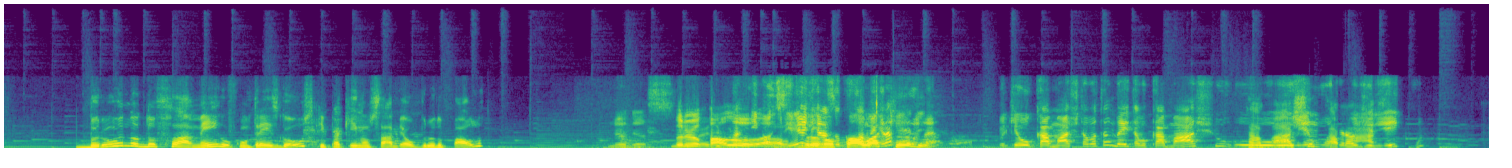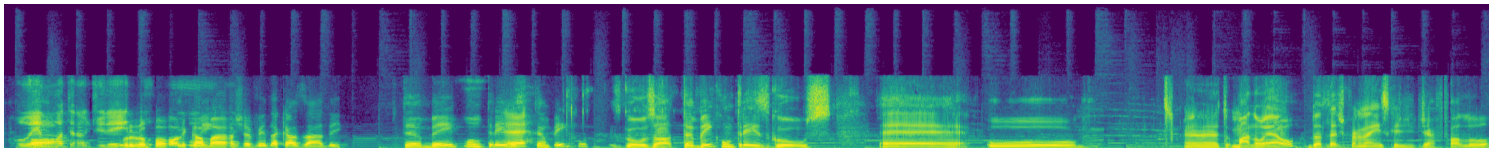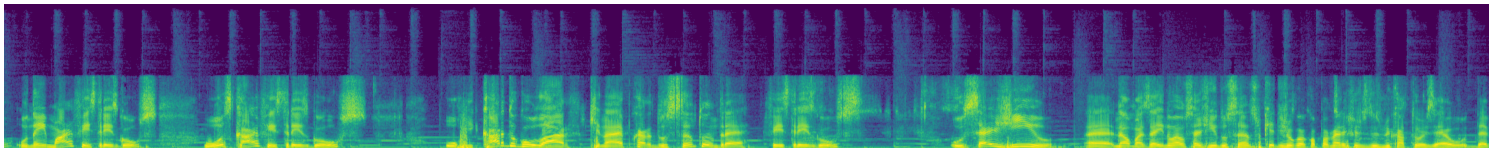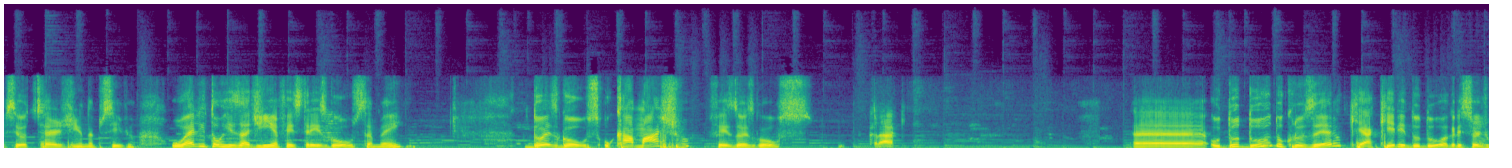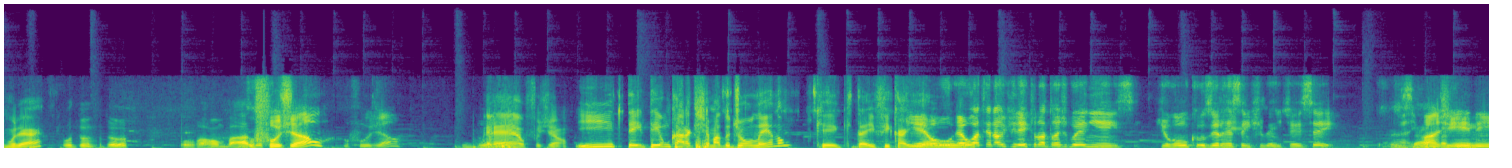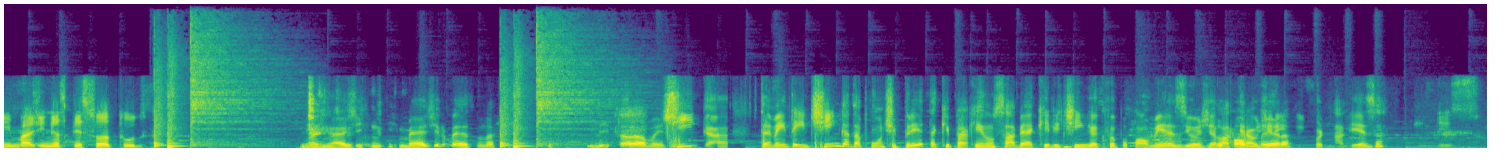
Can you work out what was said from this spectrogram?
Bruno do Flamengo com três gols, que pra quem não sabe é o Bruno Paulo. Meu Deus. Bruno Paulo. Bruno Paulo. assim, Bruno Paulo, era boa, aquele. né? Porque o Camacho tava também. Tava o Camacho, o Camacho, Leno, lateral Camacho. direito. O Leno, lateral direito. Bruno Paulo e Camacho veio da casada, hein? Também com três, É. também com Três gols, ó. Também com três gols. É, o é, Manuel, do Atlético Paranaense, que a gente já falou. O Neymar fez três gols. O Oscar fez três gols. O Ricardo Goulart, que na época era do Santo André, fez três gols. O Serginho. É, não, mas aí não é o Serginho do Santos, porque ele jogou a Copa América de 2014. É o, deve ser outro Serginho, não é possível. O Wellington Risadinha fez três gols também. Dois gols. O Camacho fez dois gols. Craque. É, o Dudu do Cruzeiro, que é aquele Dudu, agressor de mulher. O Dudu, o arrombado. O Fujão? O Fujão? É, o Fujão. E tem, tem um cara que é chamado John Lennon, que, que daí fica aí. É o, é o lateral direito do Atlético Goianiense. Jogou o Cruzeiro recentemente, é isso aí. Ah, imagine, imagine as pessoas tudo. Imagine, imagine mesmo, né? Literalmente. Tinga. Também tem Tinga da Ponte Preta, que pra quem não sabe é aquele Tinga que foi pro Palmeiras e hoje é Do lateral Palmeiras. direito em Fortaleza. Isso.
